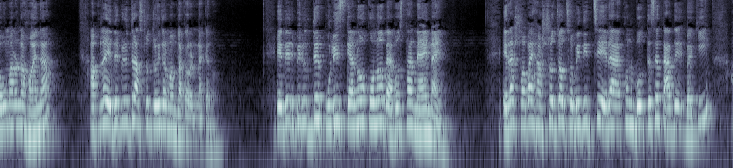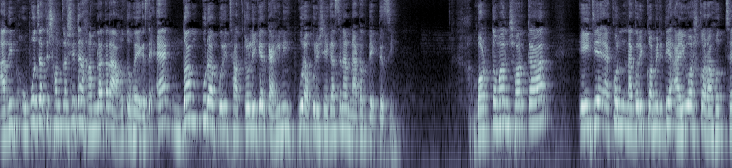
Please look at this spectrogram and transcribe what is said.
অবমাননা হয় না? আপনারা এদের বিরুদ্ধে রাষ্ট্রদ্রোহিতার মামলা করেন না কেন? এদের বিরুদ্ধে পুলিশ কেন কোনো ব্যবস্থা নেয় নাই? এরা সবাই হাস্যজ্জ্বল ছবি দিচ্ছে, এরা এখন বলতেছে তাদের কি আদি উপজাতি সন্ত্রাসীদের হামলা তারা আহত হয়ে গেছে। একদম পুরাপুরি ছাত্রলীগের কাহিনী, পুরাপুরি শেখ হাসিনার নাটক দেখতেছি। বর্তমান সরকার, এই যে এখন নাগরিক কমিটি দিয়ে আইওয়াস করা হচ্ছে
